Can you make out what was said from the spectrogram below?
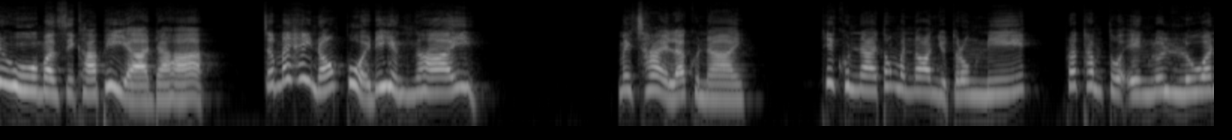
ดูมันสิคะพี่ยาดา จะไม่ให้น้องป่วยได้ยังไง ไม่ใช่แล้วคุณนาย ที่คุณนายต้องมานอนอยู่ตรงนี้ เพราะทำตัวเองล้วน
